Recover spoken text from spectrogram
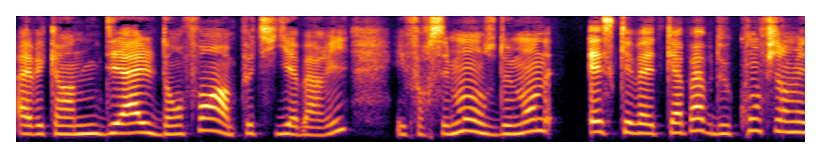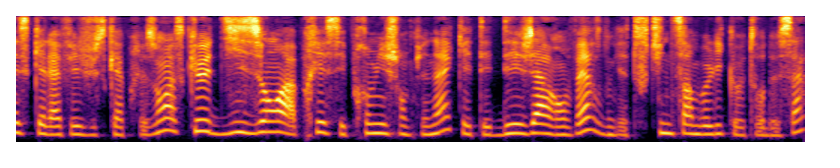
avec un idéal d'enfant, un petit gabarit. Et forcément, on se demande est-ce qu'elle va être capable de confirmer ce qu'elle a fait jusqu'à présent? Est-ce que dix ans après ses premiers championnats, qui étaient déjà à Anvers, donc il y a toute une symbolique autour de ça,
